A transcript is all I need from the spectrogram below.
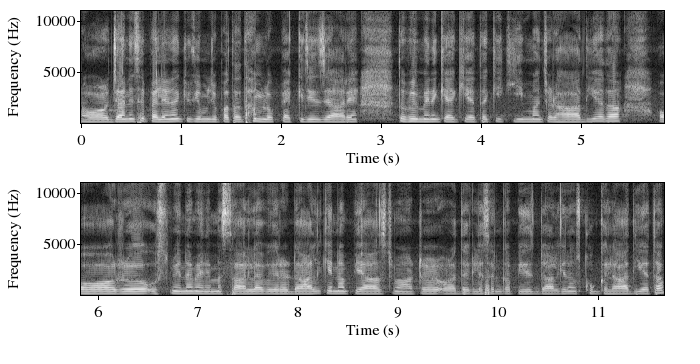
और जाने से पहले ना, क्योंकि मुझे पता था हम लोग पैकेजेस जा रहे हैं तो फिर मैंने क्या किया था कि कीमा चढ़ा दिया था और उसमें ना मैंने मसाला वगैरह डाल के ना प्याज, टमाटर और अदरक, लहसुन का पेस्ट डाल के ना उसको गला दिया था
